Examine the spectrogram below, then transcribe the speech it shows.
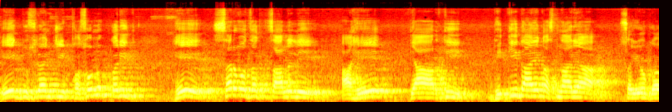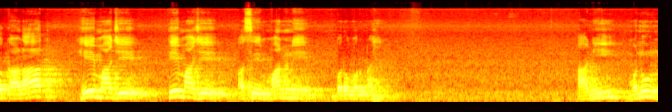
एक दुसऱ्यांची फसवणूक करीत हे सर्व जग चालले आहे त्या अर्थी भीतीदायक असणाऱ्या संयोग काळात हे माझे ते माझे असे मानणे बरोबर नाही. आणि म्हणून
